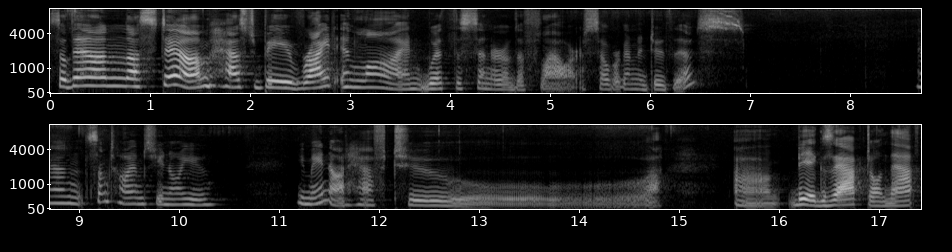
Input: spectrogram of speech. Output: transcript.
So then the stem has to be right in line with the center of the flower. So we're to do this. And sometimes, you know, you, you may not have to um, be exact on that,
